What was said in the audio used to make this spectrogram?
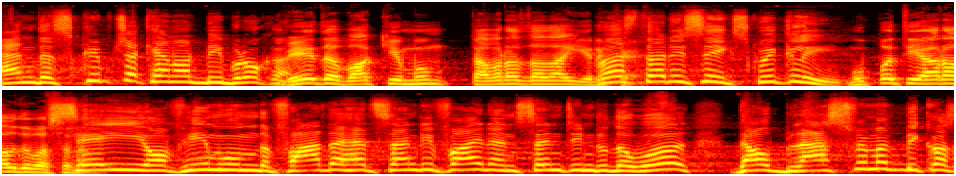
and the scripture cannot be broken. வேத வாக்கியமும் தவறதா Verse இருக்க 36, quickly. முப்பத்தி ஆறாவது வசனம் Say of him whom the Father had sanctified and sent into the world, Thou blasphemeth, because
